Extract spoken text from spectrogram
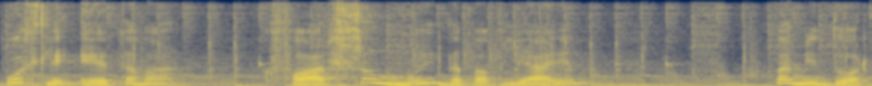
После этого к фаршу мы добавляем помидор.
